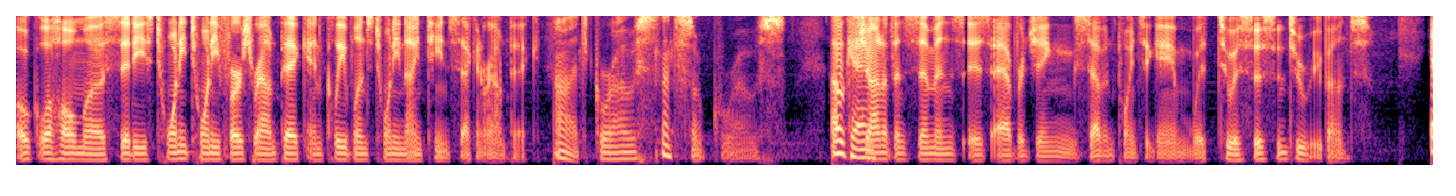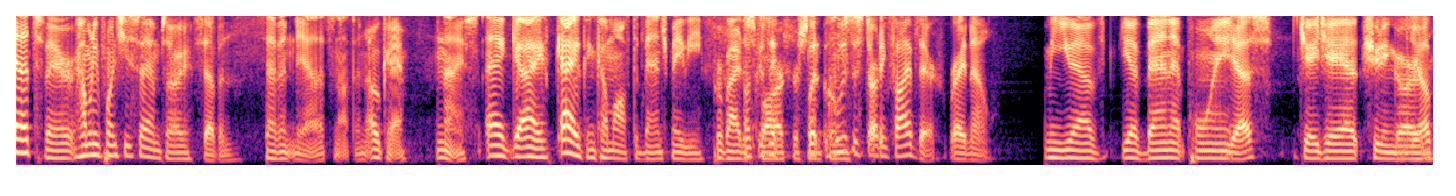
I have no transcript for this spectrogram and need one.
Oklahoma City's 2020 first round pick and Cleveland's 2019 second round pick. Oh, that's gross. That's so gross. Okay. Jonathan Simmons is averaging seven points a game with two assists and two rebounds. yeah, that's fair. How many points you say? I'm sorry. Seven. Seven. Yeah, that's nothing. Okay. Nice. A guy guy who can come off the bench, maybe provide a spark say, or something. but who's the starting five there right now? I mean, you have you have Ben at point, Yes. JJ at shooting guard, Yep.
